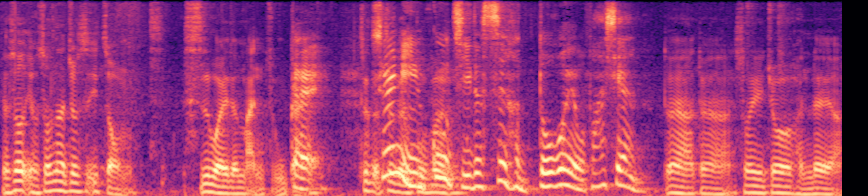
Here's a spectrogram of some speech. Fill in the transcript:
有时候，有时候那就是一种思维的满足感。对，这个所以你顾及的事很多哎，我发现对啊，对啊，所以就很累啊，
